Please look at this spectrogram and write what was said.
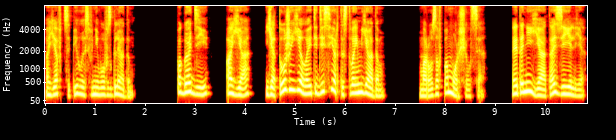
а я вцепилась в него взглядом. «Погоди, а я? Я тоже ела эти десерты с твоим ядом?» Морозов поморщился. «Это не яд, а зелье.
